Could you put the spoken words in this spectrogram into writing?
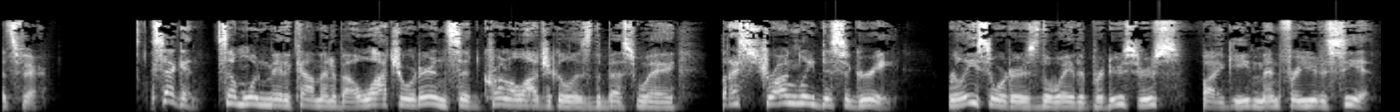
That's fair. Second, someone made a comment about watch order and said chronological is the best way, but I strongly disagree. Release order is the way the producers, Feige, meant for you to see it.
